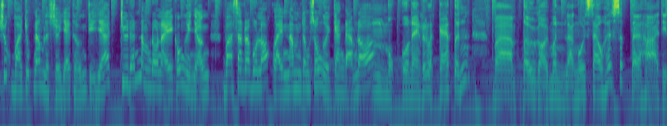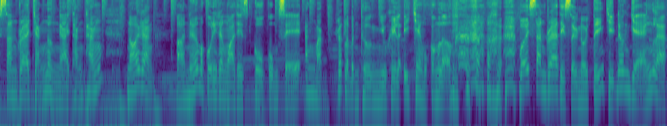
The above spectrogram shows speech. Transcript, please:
suốt vài chục năm lịch sử giải thưởng trị giá chưa đến 5 đô này có người nhận và Sandra Bullock lại nằm trong số người can đảm đó. Ừ, một cô nàng rất là cá tính và tự gọi mình là ngôi sao hết sức tệ hại thì Sandra chẳng ngần ngại thẳng thắn nói rằng à, nếu mà cô đi ra ngoài thì cô cũng sẽ ăn mặc rất là bình thường nhiều khi là y chang một con lợn với Sandra thì sự nổi tiếng chỉ đơn giản là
